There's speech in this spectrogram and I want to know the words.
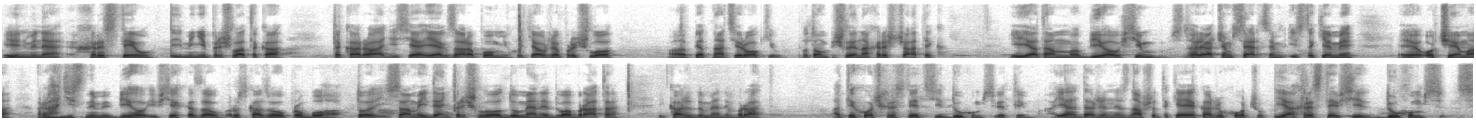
і він мене хрестив. І мені прийшла така, така радість, я як зараз пам'ятаю, хоча вже пройшло е, 15 років. Потім пішли на хрещатик, і я там бігав всім з гарячим серцем і з такими е, очима радісними бігав і всіх казав, розказував про Бога. Той самий день прийшло до мене два брата і каже до мене: брат. А ти хочеш хреститися Духом Святим? А я навіть не знав, що таке. Я кажу, хочу. Я хрестився Духом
